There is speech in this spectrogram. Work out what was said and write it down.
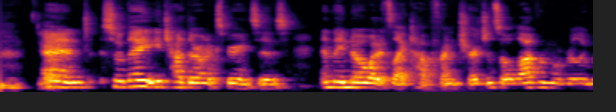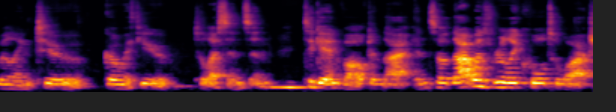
Mm, yeah. And so they each had their own experiences and they know what it's like to have a friend in church. And so a lot of them were really willing to go with you to lessons and mm. to get involved in that. And so that was really cool to watch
